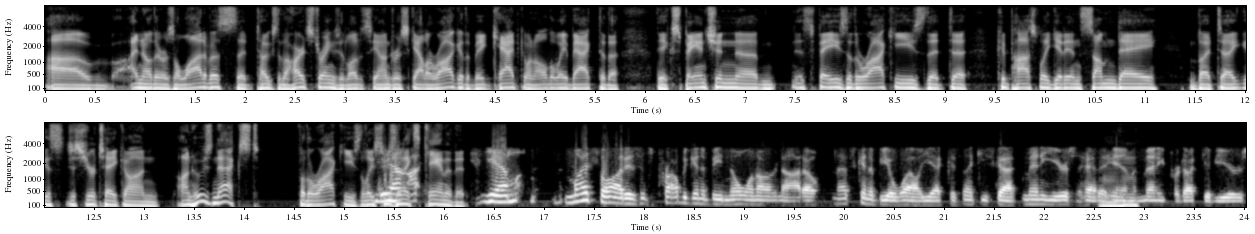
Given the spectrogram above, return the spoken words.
Uh, I know there was a lot of us that tugs at the heartstrings. We'd love to see Andres Galarraga, the big cat, going all the way back to the the expansion this phase of the Rockies that uh, could possibly get in someday. But uh, I guess just your take on on who's next for the Rockies? At least who's the next I- candidate? Yeah, my, my thought is it's probably going to be Nolan Arenado. And that's going to be a while yet because I think he's got many years ahead of him Mhm. and many productive years.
